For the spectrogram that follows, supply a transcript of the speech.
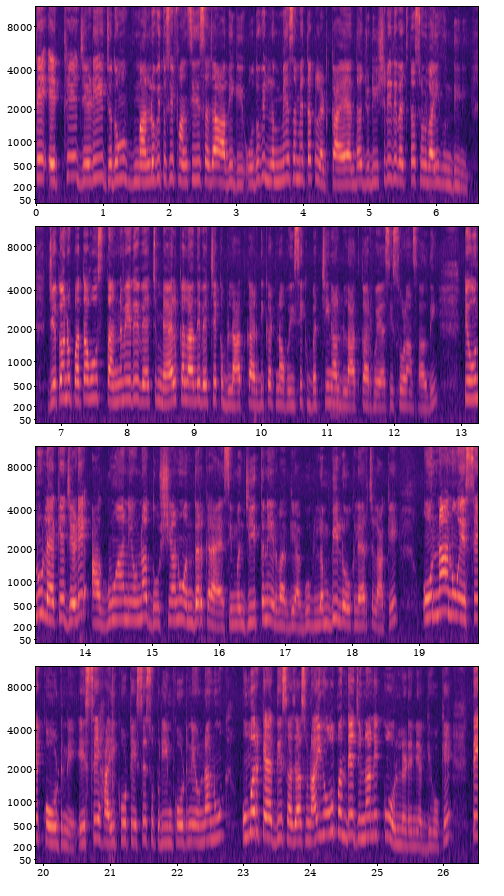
ਤੇ ਇੱਥੇ ਜਿਹੜੀ ਜਦੋਂ ਮੰਨ ਲਓ ਵੀ ਤੁਸੀਂ ਫਾਂਸੀ ਦੀ ਸਜ਼ਾ ਆ ਵੀ ਗਈ ਉਦੋਂ ਵੀ ਲੰਮੇ ਸਮੇਂ ਤੱਕ ਲਟਕਾਇਆ ਜਾਂਦਾ। ਜੁਡੀਸ਼ਰੀ ਦੇ ਵਿੱਚ ਤਾਂ ਸੁਣਵਾਈ ਹੁੰਦੀ ਨਹੀਂ। ਜੇ ਤੁਹਾਨੂੰ ਪਤਾ ਹੋ 97 ਦੇ ਵਿੱਚ ਮਹਿਲ ਕਲਾਂ ਦੇ ਵਿੱਚ ਇੱਕ ਬਲਾਤਕਾਰ ਦੀ ਘਟਨਾ ਹੋਈ ਸੀ ਇੱਕ ਬੱਚੀ ਨਾਲ ਬਲਾਤਕਾਰ ਹੋਇਆ ਸੀ 16 ਸਾਲ ਦੀ। ਤੇ ਉਹਨੂੰ ਲੈ ਕੇ ਜਿਹੜੇ ਆਗੂਆਂ ਨੇ ਉਹਨਾਂ ਦੋਸ਼ੀਆਂ ਨੂੰ ਅੰਦਰ ਕਰਾਇਆ ਸੀ ਮਨਜੀਤ ਧਨੇਰ ਵਰਗੇ ਆਗੂ ਲੰਬੀ ਲੋਕ ਲਹਿਰ ਚਲਾ ਕੇ। ਉਹਨਾਂ ਨੂੰ ਇਸੇ ਕੋਰਟ ਨੇ ਇਸੇ ਹਾਈ ਕੋਰਟ ਇਸੇ ਸੁਪਰੀਮ ਕੋਰਟ ਨੇ ਉਹਨਾਂ ਨੂੰ ਉਮਰ ਕੈਦ ਦੀ ਸਜ਼ਾ ਸੁਣਾਈ। ਉਹ ਬੰਦੇ ਜਿਨ੍ਹਾਂ ਨੇ ਘੋਲ ਲੜੇ ਨੇ ਅੱਗੇ ਹੋ ਕੇ ਤੇ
